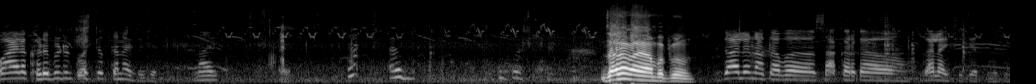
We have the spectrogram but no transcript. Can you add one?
पायाला खडे बिडे टोचतात का नाही त्याच्यात? नाही. झाला काय आंबा पिळून? झालं ना आता ब- साखर का घालायची त्यात मध्ये.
